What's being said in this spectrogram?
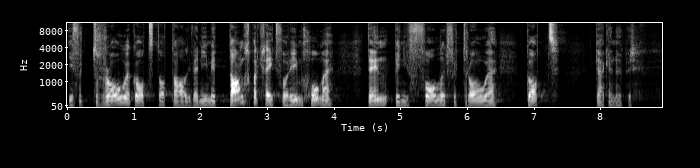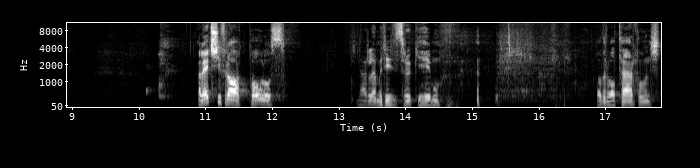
Ich vertraue Gott total. Wenn ich mit Dankbarkeit vor ihm komme, dann bin ich voller Vertrauen Gott gegenüber. Eine letzte Frage, Paulus. Dann lassen wir dich zurück in den Himmel. Oder wo du herkommst.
